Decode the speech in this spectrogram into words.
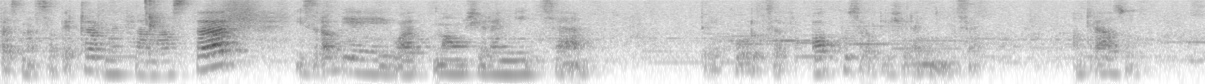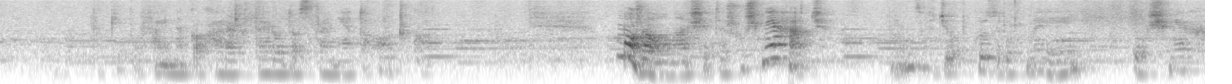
Wezmę sobie czarny flamaster i zrobię jej ładną źrenicę. Tej kurce w oku zrobię źrenicę. Od razu takiego fajnego charakteru dostanie to oczko. Może ona się też uśmiechać, więc w dzióbku zróbmy jej uśmiech.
